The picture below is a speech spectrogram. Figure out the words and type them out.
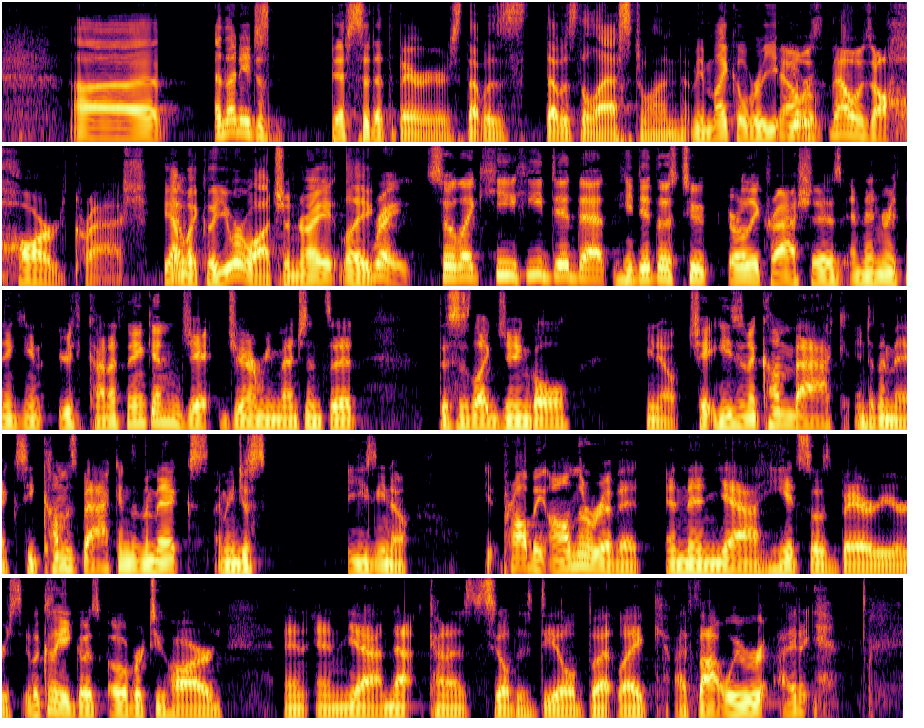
Uh, and then he just biffs it at the barriers. That was that was the last one. I mean, Michael, were you? That you was were, that was a hard crash. yeah, Michael, you were watching, right? Like, Right. So like he he did that. He did those two early crashes, and then you're thinking, you're kind of thinking. J- Jeremy mentions it. This is like Jingle. You know, Ch- he's going to come back into the mix. He comes back into the mix. I mean, just he's you know probably on the rivet, and then yeah, he hits those barriers. It looks like he goes over too hard, and and yeah, and that kind of sealed his deal. But like I thought we were, I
